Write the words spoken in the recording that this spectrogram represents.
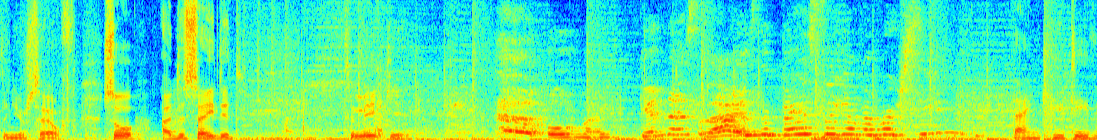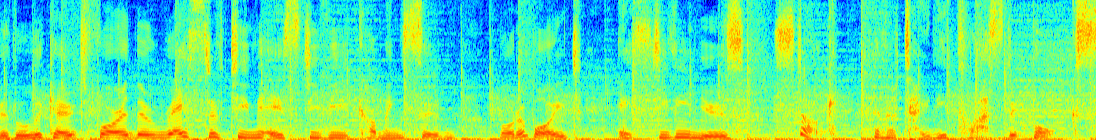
than yourself. So I decided to make you. Oh my goodness, that is the best thing I've ever seen. Thank you, David. Look out for the rest of Team STV coming soon. Laura Boyd, STV News, stuck in a tiny plastic box.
